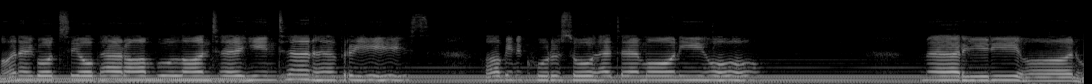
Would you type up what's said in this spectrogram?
a negotio per ambulante in tenebris, ab in curso hetemonio, meridiano,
